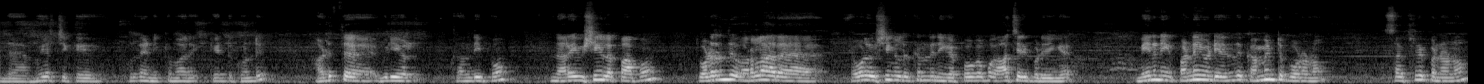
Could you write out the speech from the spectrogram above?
இந்த முயற்சிக்கு உறுதுணை நிற்குமாறு கேட்டுக்கொண்டு அடுத்த வீடியோ சந்திப்போம். நிறைய விஷயங்களை பார்ப்போம். தொடர்ந்து வரலாறு எவ்வளோ விஷயங்கள் இருக்குன்னு நீங்கள் போக போக ஆச்சரியப்படுவீங்க. மெயினாக நீங்கள் பண்ண வேண்டியது வந்து கமெண்ட் போடணும். சப்ஸ்கிரைப் பண்ணணும்.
